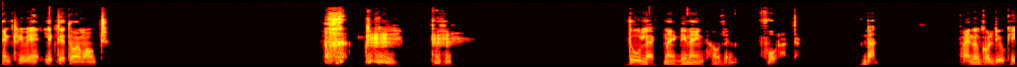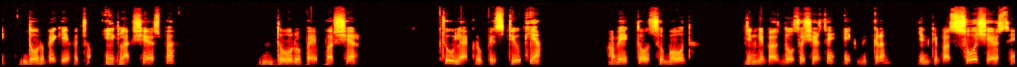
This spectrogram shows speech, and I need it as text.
एंट्री में लिख देता हूँ amount two lakh ninety nine thousand four hundred done final call due की दो रुपए की है बच्चों। एक लाख शेयर्स पर, दो रुपए per share two lakh rupees due किया। अब एक तो सुबोध जिनके पास 200 शेयर थे एक विक्रम, जिनके पास 100 शेयर्स थे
